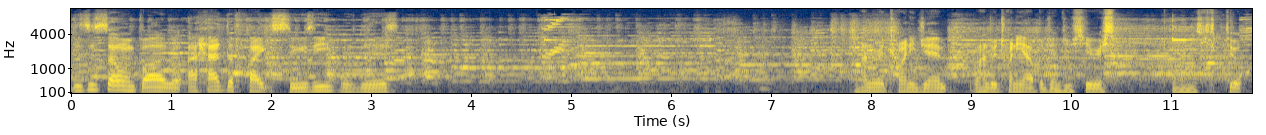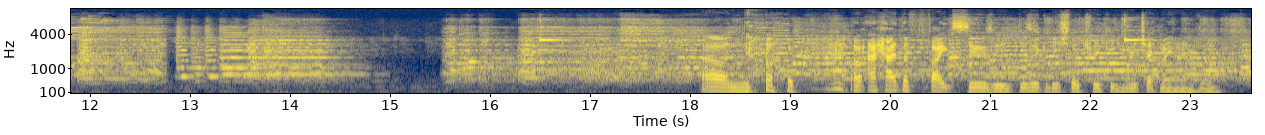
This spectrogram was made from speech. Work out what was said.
This is so impossible. I had to fight Susie with this. 120 gem, 120 apple gems, you serious? Can do it? Oh no! I had to fight Susie. This is gonna be so tricky. Let me check my items though.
